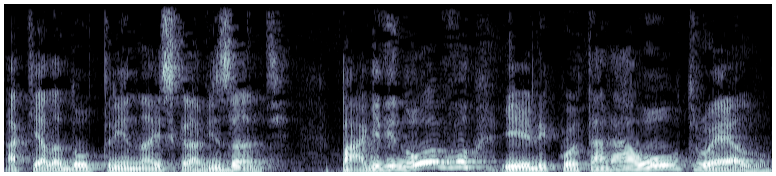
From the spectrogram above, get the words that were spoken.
àquela doutrina escravizante. Pague de novo e ele cortará outro elo.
